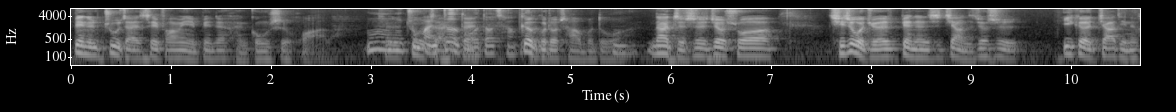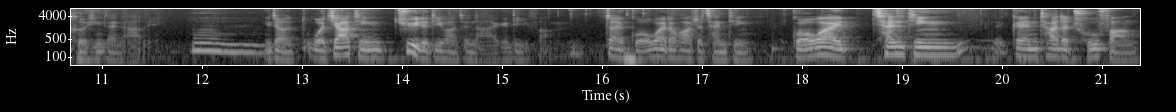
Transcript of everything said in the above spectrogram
变成住宅这方面也变得很公式化了，嗯，就是住宅各国都差不多，各国都差不多，嗯。那只是就说，其实我觉得变成是这样子，就是一个家庭的核心在哪里？嗯，你知道我家庭聚的地方在哪一个地方？在国外的话是餐厅，国外餐厅跟他的厨房，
